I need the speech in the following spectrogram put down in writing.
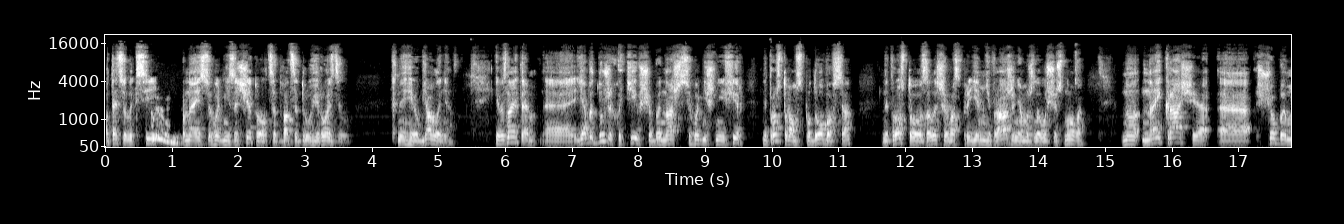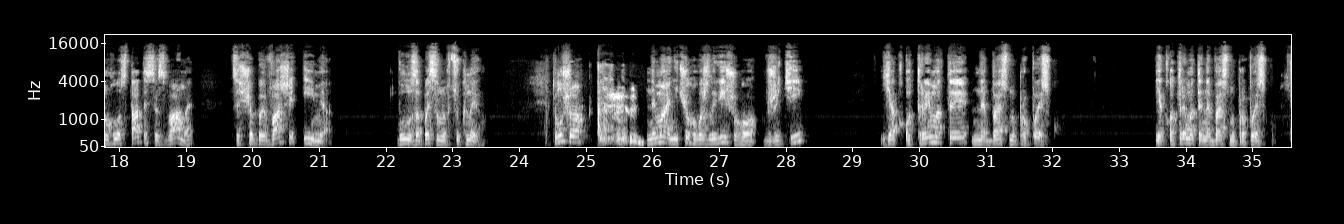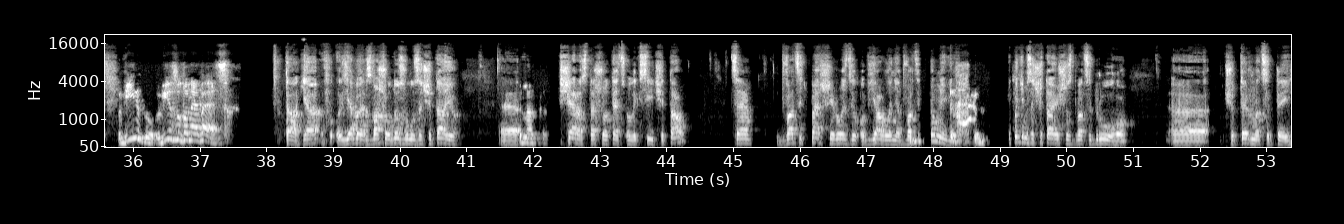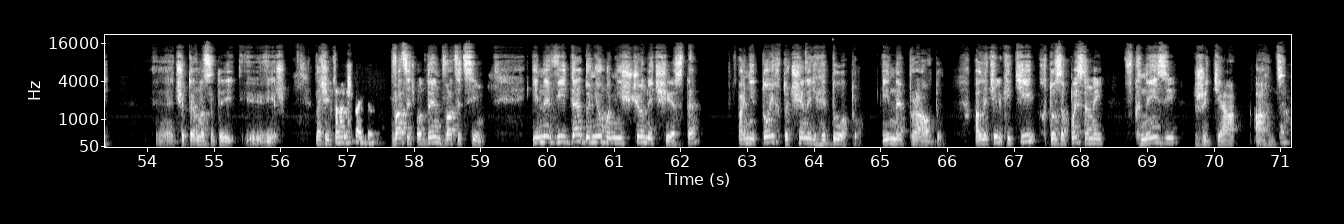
Отець Олексій про неї сьогодні зачитував. Це 22 розділ книги об'явлення. І ви знаєте, е, я би дуже хотів, щоб наш сьогоднішній ефір не просто вам сподобався, не просто залишив вас приємні враження, можливо, щось нове. Но найкраще, е, що би могло статися з вами, це щоб ваше ім'я було записано в цю книгу. Тому що немає нічого важливішого в житті, як отримати небесну прописку. Як отримати небесну прописку. Візу, візу до небес. Так, я, я би з вашого дозволу зачитаю е, ще раз те, що отець Олексій читав. Це 21 розділ об'явлення, 27 вірш. І потім зачитаю ще з 22-го, е, 14, е, 14 вірш. Значить, 21, 27. І не війде до нього ніщо нечисте, ані той, хто чинить Гедоту і неправду, але тільки ті, хто записаний в книзі життя Агнця.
